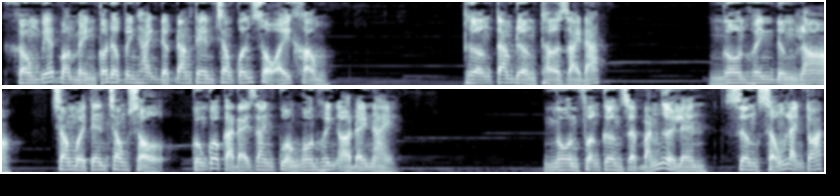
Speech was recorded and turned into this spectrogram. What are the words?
Không biết bọn mình có được vinh hạnh được đăng tên trong cuốn sổ ấy không? Thượng Tam Đường thở dài đáp. Ngôn huynh đừng lo, trong 10 tên trong sổ cũng có cả đại danh của ngôn huynh ở đây này. Ngôn Phượng Cương giật bắn người lên, xương sống lạnh toát,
